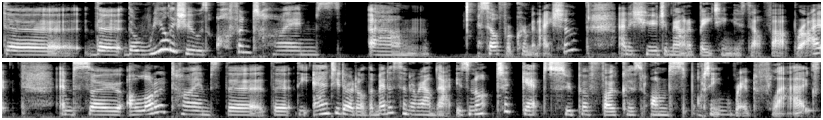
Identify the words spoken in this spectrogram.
the the the real issue is oftentimes um, self recrimination and a huge amount of beating yourself up, right? And so a lot of times the, the, the antidote or the medicine around that is not to get super focused on spotting red flags,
